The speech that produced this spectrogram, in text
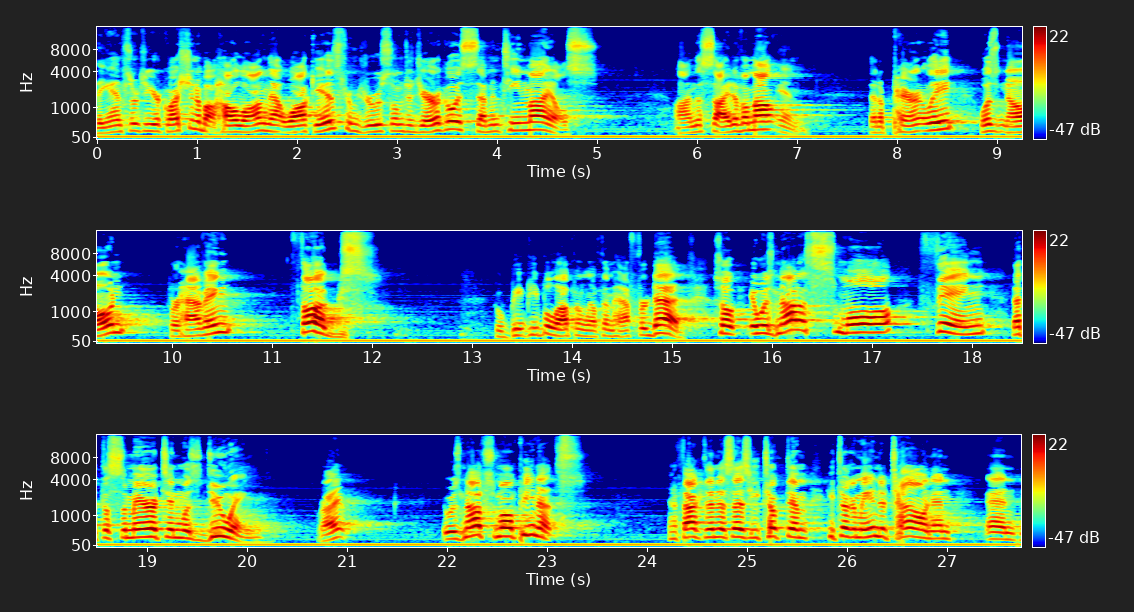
The answer to your question about how long that walk is from Jerusalem to Jericho is 17 miles on the side of a mountain that apparently was known for having thugs who beat people up and left them half for dead. So it was not a small thing that the Samaritan was doing, right? It was not small peanuts. In fact, then it says he took them, he took him into town and, and,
